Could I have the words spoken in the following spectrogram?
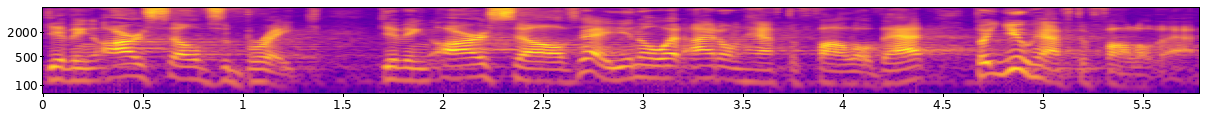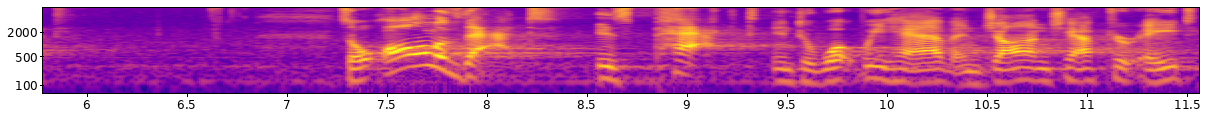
giving ourselves a break, giving ourselves, hey, you know what, I don't have to follow that, but you have to follow that. So all of that is packed into what we have in John chapter 8,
